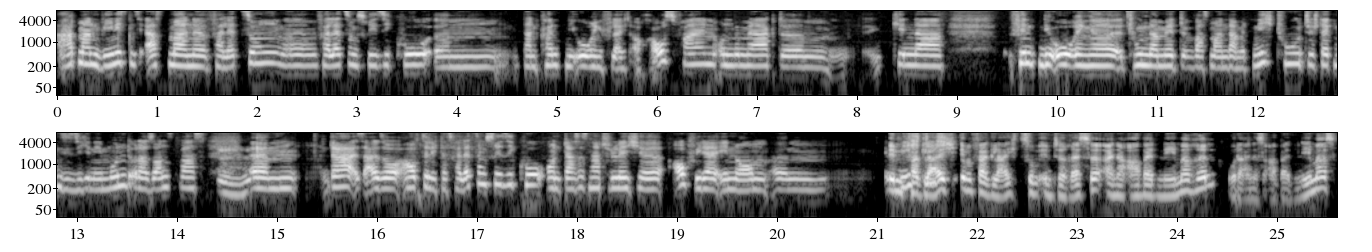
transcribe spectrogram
hat man wenigstens erstmal eine Verletzung, äh, Verletzungsrisiko, ähm, dann könnten die Ohrringe vielleicht auch rausfallen unbemerkt. Ähm, Kinder finden die Ohrringe, tun damit, was man damit nicht tut, stecken sie sich in den Mund oder sonst was. Mhm. Ähm, da ist also hauptsächlich das Verletzungsrisiko und das ist natürlich äh, auch wieder enorm ähm, im Vergleich, im Vergleich zum Interesse einer Arbeitnehmerin oder eines Arbeitnehmers,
